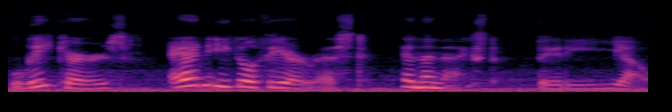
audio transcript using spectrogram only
leakers and ego theorists in the next video.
